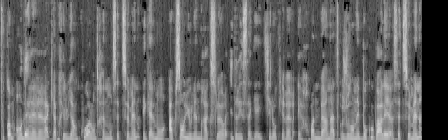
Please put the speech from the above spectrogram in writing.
Tout comme Ander Herrera qui a pris lui un coup à l'entraînement cette semaine. Également absent, Julian Draxler, Idriss Gueye, Thilo Kerrer et Juan Bernat. Je vous en ai beaucoup parlé cette semaine.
